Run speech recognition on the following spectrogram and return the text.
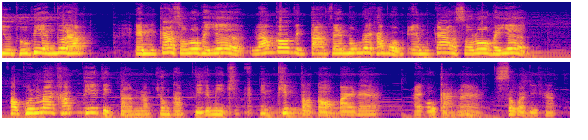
YouTube พี่เอ็มด้วยครับ M9 Solo Player แล้วก็ติดตาม Facebook ด้วยครับผม M9 Solo Player ขอบคุณมากครับที่ติดตามรับชมครับเดี๋ยวจะมีคลิปคลิปต่อๆไปนะให้โอกาสหน้า สวัสดีครับ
